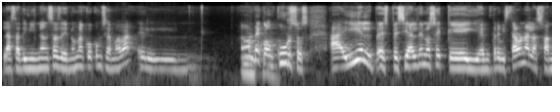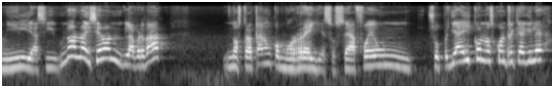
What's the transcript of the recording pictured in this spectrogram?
las adivinanzas de, no me acuerdo cómo se llamaba, el... de concursos. Ahí el especial de no sé qué, y entrevistaron a las familias, y no, no, hicieron, la verdad, nos trataron como reyes, o sea, fue un super... Y ahí conozco a Enrique Aguilera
